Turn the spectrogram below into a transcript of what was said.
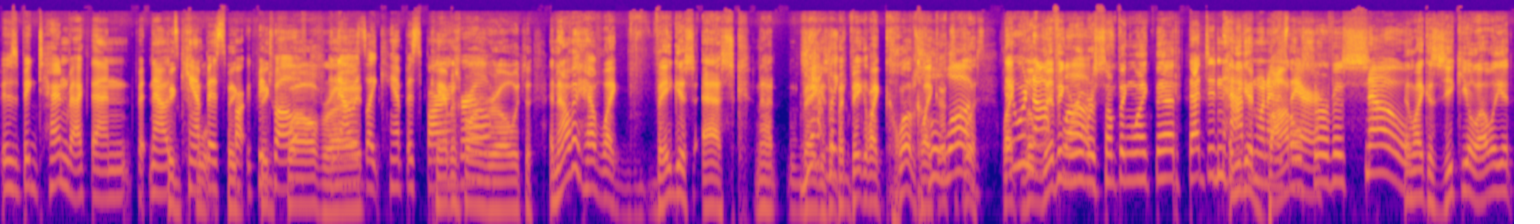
it was Big Ten back then, but now Big it's campus Big- bar, Big 12, 12, and now it's like campus bar Campus and grill. Bar and Grill, which is, and now they have like Vegas esque, not Vegas, like but Vegas like clubs, like clubs. Like the living room or something like that. That didn't And happen when I was there. bottle service. No. and like Ezekiel Elliott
